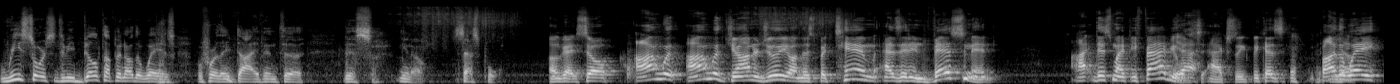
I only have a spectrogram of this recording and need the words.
resources to be built up in other ways before they dive into this, you know, cesspool. Okay, so I'm with I'm with John and Julia on this, but Tim, as an investment, I, this might be fabulous yeah. actually, because by the way,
